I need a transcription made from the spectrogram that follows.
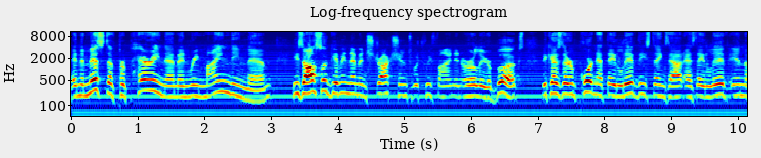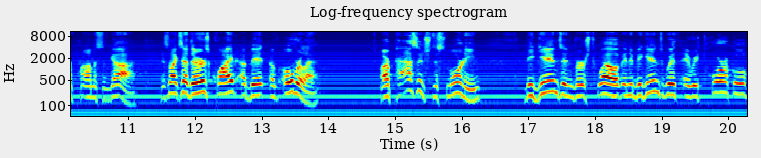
In the midst of preparing them and reminding them, He's also giving them instructions, which we find in earlier books, because they're important that they live these things out as they live in the promise of God. And so, like I said, there's quite a bit of overlap. Our passage this morning begins in verse 12, and it begins with a rhetorical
